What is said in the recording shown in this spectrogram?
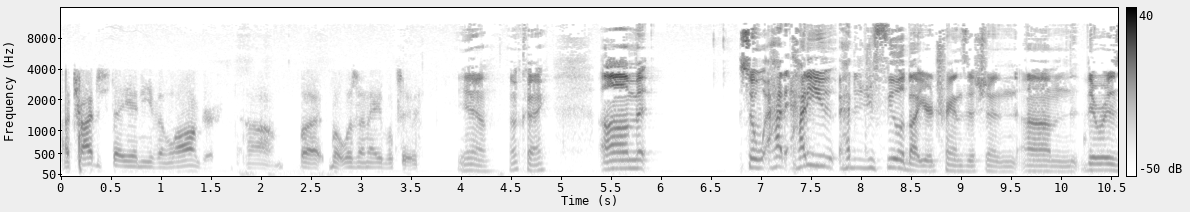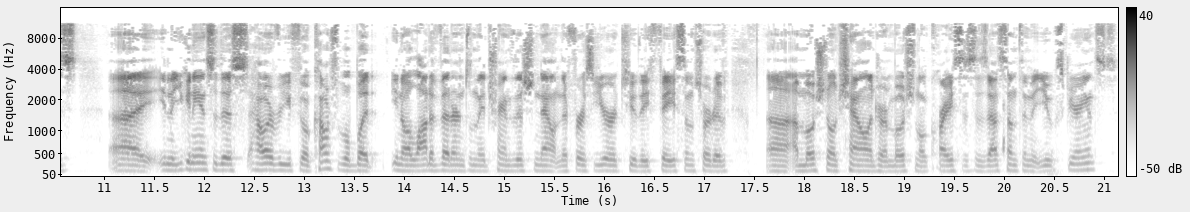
I tried to stay in even longer, um, but but was unable to. Yeah. Okay. Um, so how how do you how did you feel about your transition? Um, there was uh, you know, you can answer this however you feel comfortable, but you know, a lot of veterans when they transition out in their first year or two, they face some sort of uh, emotional challenge or emotional crisis. Is that something that you experienced?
